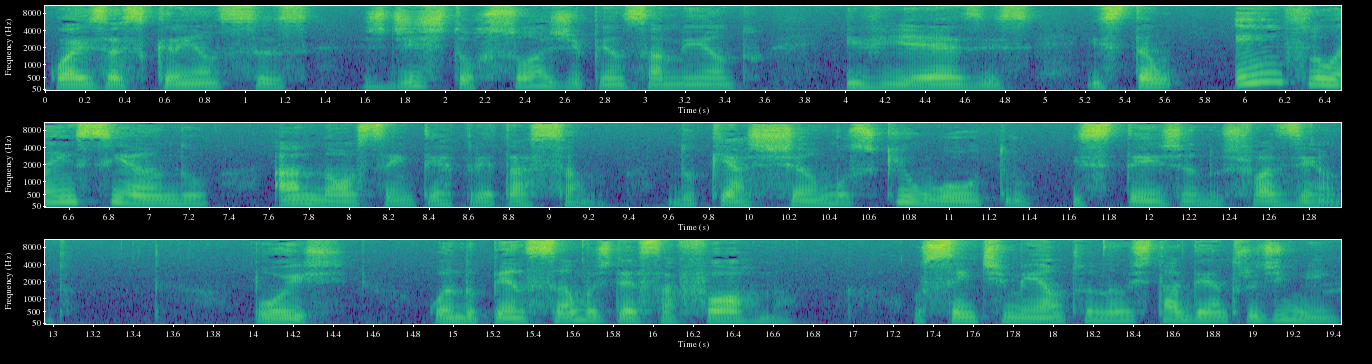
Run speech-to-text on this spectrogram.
quais as crenças, as distorções de pensamento e vieses estão influenciando a nossa interpretação do que achamos que o outro esteja nos fazendo. Pois, quando pensamos dessa forma, o sentimento não está dentro de mim,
